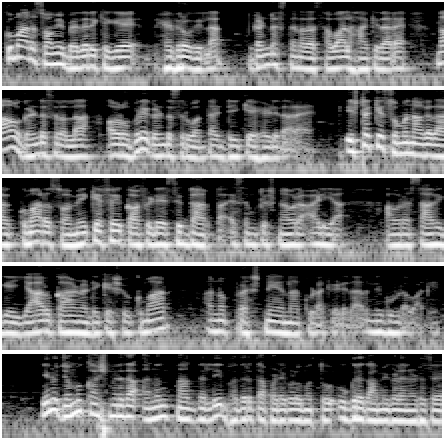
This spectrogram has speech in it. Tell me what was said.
ಕುಮಾರಸ್ವಾಮಿ ಬೆದರಿಕೆಗೆ ಹೆದರೋದಿಲ್ಲ. ಗಂಡಸ್ತನದ ಸವಾಲು ಹಾಕಿದ್ದಾರೆ. ನಾವು ಗಂಡಸರಲ್ಲ ಅವರೊಬ್ಬರೇ ಗಂಡಸರು ಅಂತ ಡಿಕೆ ಹೇಳಿದ್ದಾರೆ. ಇಷ್ಟಕ್ಕೆ ಸುಮ್ಮನಾಗದ Kumaraswamy cafe, coffee day Siddhartha S M Krishna ಅವರ ಅಳಿಯ. ಅವರ ಸಾವಿಗೆ ಯಾರು ಕಾರಣ ಡಿ ಕೆ ಶಿವಕುಮಾರ್ ಅನ್ನೋ ಪ್ರಶ್ನೆಯನ್ನ ಕೂಡ ಕೇಳಿದ್ದಾರೆ ನಿಗೂಢವಾಗಿ. ಇನ್ನು ಜಮ್ಮು ಕಾಶ್ಮೀರದ ಅನಂತ್ನಾಗ್ನಲ್ಲಿ ಭದ್ರತಾ ಪಡೆಗಳು ಮತ್ತು ಉಗ್ರಗಾಮಿಗಳ ನಡುವೆ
